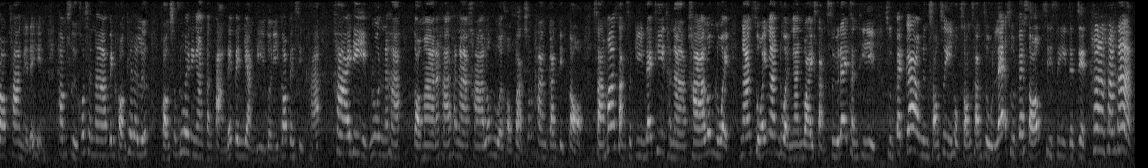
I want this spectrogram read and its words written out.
รอบๆข้างเนี่ยได้เห็นทำสื่อโฆษณาเป็นของที่ระลึกของชำร่วยในงานต่างๆ ได้เป็นอย่างดี ตัวนี้ก็เป็นสินค้าขายดีอีกรุ่นนะคะ ต่อมานะคะ ธนาคารร่มรวยขอฝากช่องทางการติดต่อ สามารถสั่งสกรีนได้ที่ธนาคารร่มรวย งานสวยงานด่วนงานไวสั่งซื้อได้ทันที 0891246230 และ 0824477555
